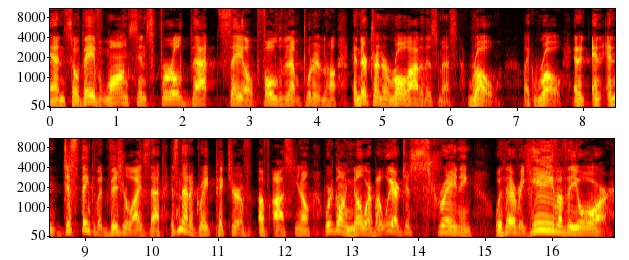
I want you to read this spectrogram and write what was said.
and so they've long since furled that sail, folded it up, and put it in the hull, and they're trying to roll out of this mess. Row, like row. And, and, and just think of it, visualize that. Isn't that a great picture of, of us? You know, we're going nowhere, but we are just straining with every heave of the oar,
